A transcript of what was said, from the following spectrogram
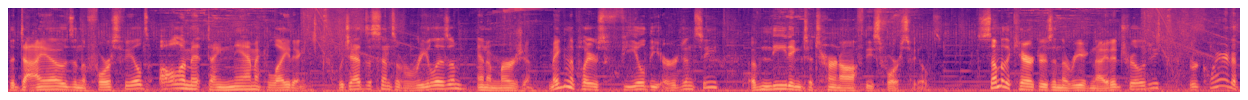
the diodes and the force fields, all emit dynamic lighting, which adds a sense of realism and immersion, making the players feel the urgency of needing to turn off these force fields. Some of the characters in the Reignited trilogy required a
